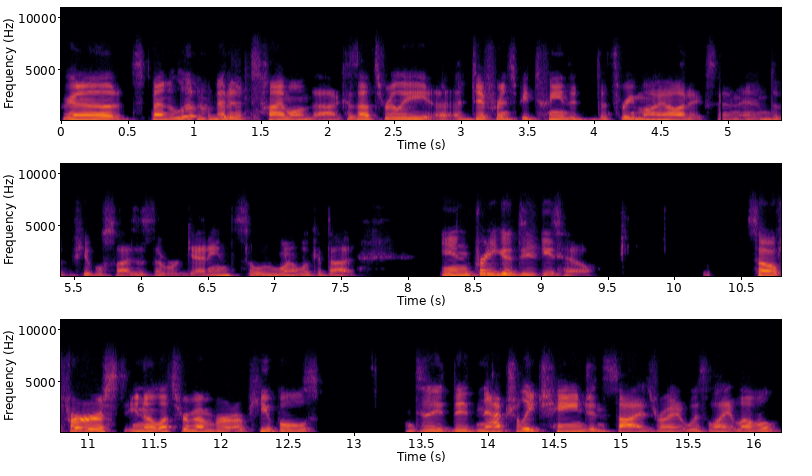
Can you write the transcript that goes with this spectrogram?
we're going to spend a little bit of time on that because that's really a, a, difference between the, the three miotics and, and the pupil sizes that we're getting. So we want to look at that in pretty good detail. So first, you know, let's remember our pupils, they, they naturally change in size, right, with light level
